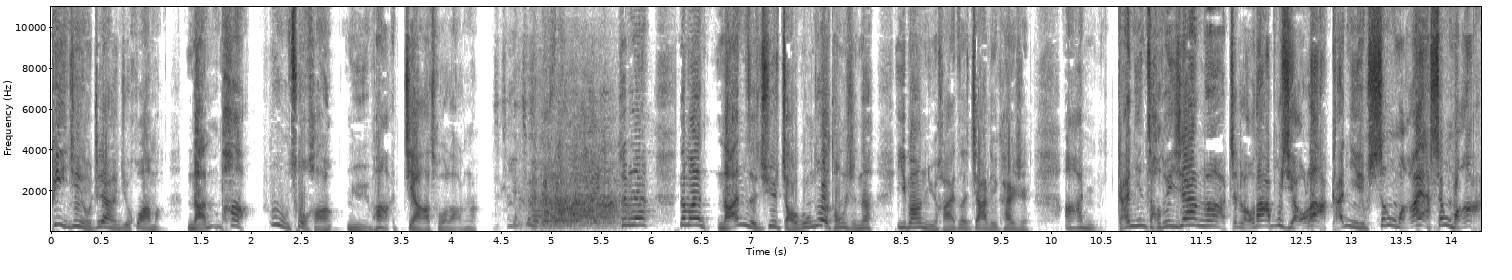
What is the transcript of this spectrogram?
毕竟有这样一句话嘛，男怕入错行，女怕嫁错郎啊。是不是？那么男子去找工作的同时呢，一帮女孩子家里开始啊，你赶紧找对象啊！这老大不小了，赶紧生娃呀，生娃。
